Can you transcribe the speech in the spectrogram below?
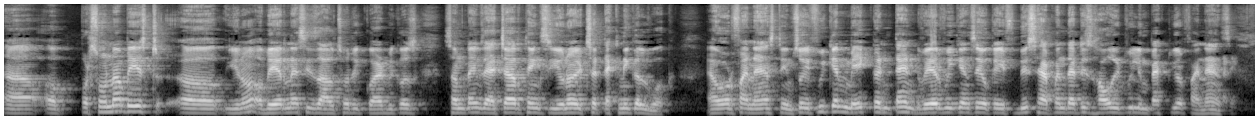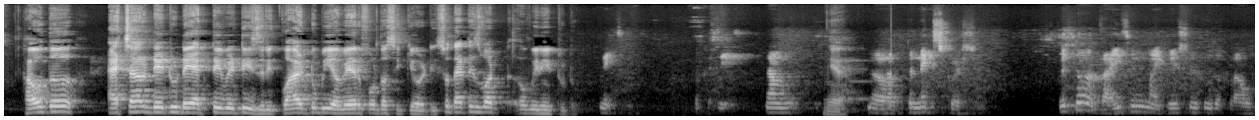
uh, a persona based uh, you know awareness is also required because sometimes hr thinks you know it's a technical work uh, or finance team so if we can make content where we can say okay if this happened that is how it will impact your finance Correct. how the hr day to day activities required to be aware for the security so that is what uh, we need to do Makes. Okay. Now, yeah uh, the next question. With the rise in migration to the cloud,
